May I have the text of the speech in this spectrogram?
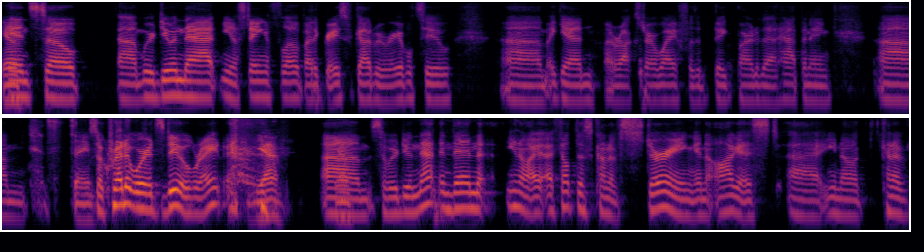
Yeah. And so um, we were doing that, you know, staying afloat by the grace of God, we were able to. Um, again, my rock star wife was a big part of that happening. Um, Same. so credit where it's due, right? yeah. Yeah. Um, so we are doing that. And then, you know, I, I felt this kind of stirring in August, uh, you know, kind of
